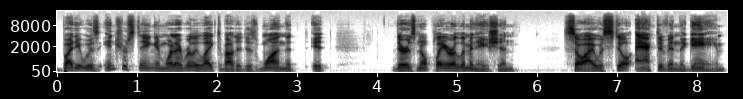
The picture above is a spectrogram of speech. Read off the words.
But it was interesting and what I really liked about it is one that it there is no player elimination. So I was still active in the game.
